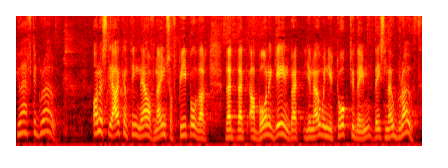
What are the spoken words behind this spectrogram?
You have to grow. Honestly, I can think now of names of people that, that, that are born again, but you know, when you talk to them, there's no growth.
